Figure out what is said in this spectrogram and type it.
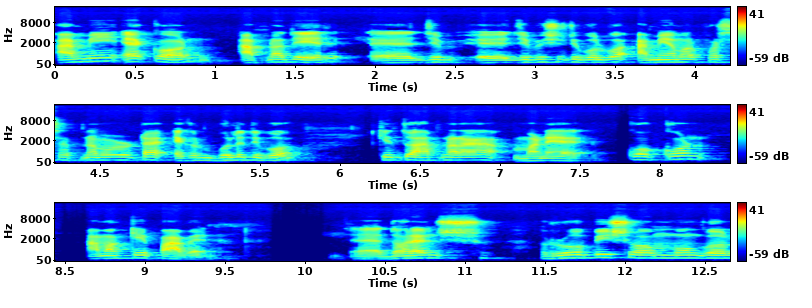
আমি এখন আপনাদের যে যে বিষয়টি বলব, আমি আমার হোয়াটসঅ্যাপ নাম্বারটা এখন বলে দিব, কিন্তু আপনারা মানে কখন আমাকে পাবেন? ধরেন রবি সোম মঙ্গল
